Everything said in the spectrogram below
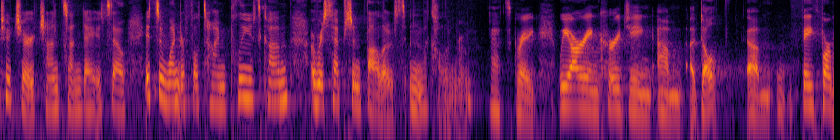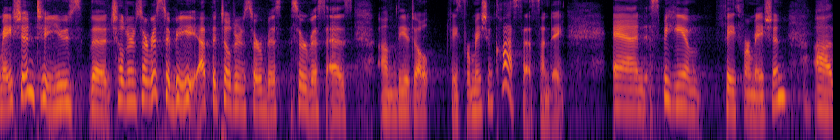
to church on Sunday. So it's a wonderful time. Please come. A reception follows in the McCullen Room. That's great. We are encouraging um, adult um, faith formation to use the children's service to be at the children's service service as um, the adult faith formation class that Sunday. And speaking of faith formation, uh,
